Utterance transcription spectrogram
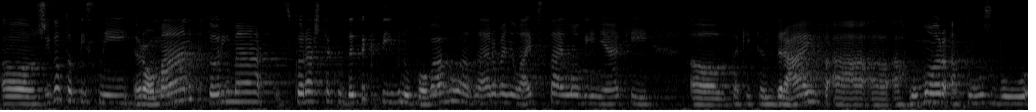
uh, životopisný román, ktorý má skoro až takú detektívnu povahu a zároveň lifestyleový nejaký uh, taký ten drive a, a, humor a túžbu uh,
